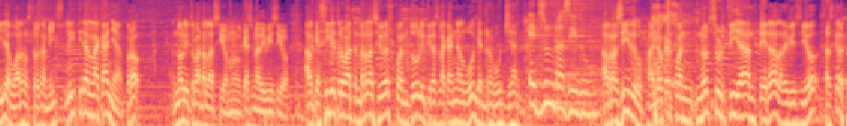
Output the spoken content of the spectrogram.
i llavors els teus amics li tiren la canya, però no li he trobat relació amb el que és una divisió. El que sí que he trobat en relació és quan tu li tires la canya a algú i et rebutgen. Ets un residu. El residu, allò que quan no et sortia entera la divisió, saps que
